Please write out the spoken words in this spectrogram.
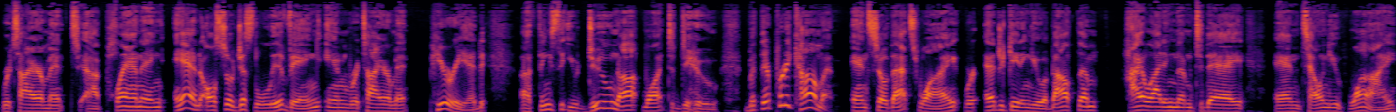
retirement uh, planning and also just living in retirement period uh, things that you do not want to do but they're pretty common and so that's why we're educating you about them highlighting them today and telling you why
